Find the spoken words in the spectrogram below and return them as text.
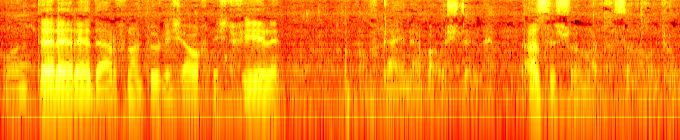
Und Terere darf natürlich auch nicht fehlen auf keiner Baustelle. Das ist schon mal das A und O.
